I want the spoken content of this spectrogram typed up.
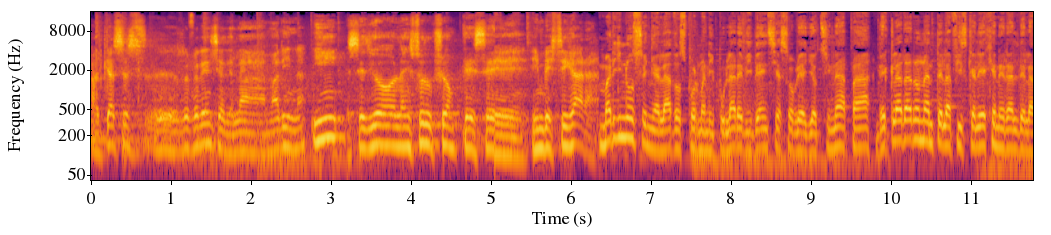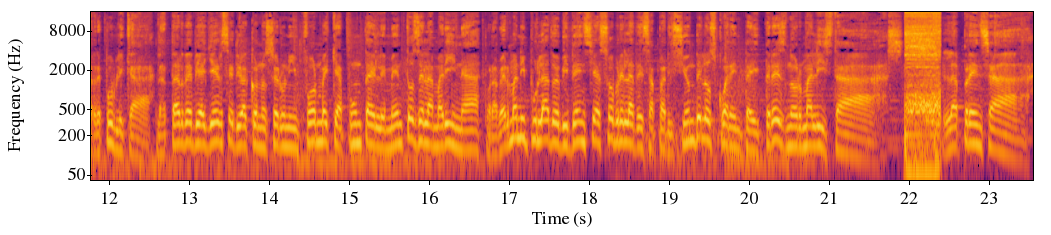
al que haces eh, referencia de la Marina y se dio la instrucción que se investigara. Marinos señalados por manipular evidencias sobre Ayotzinapa declararon ante la Fiscalía General de la República. La tarde de ayer se dio a conocer un informe que apunta a elementos de la Marina por haber manipulado evidencias sobre la desaparición de los 43 normalistas. La prensa.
